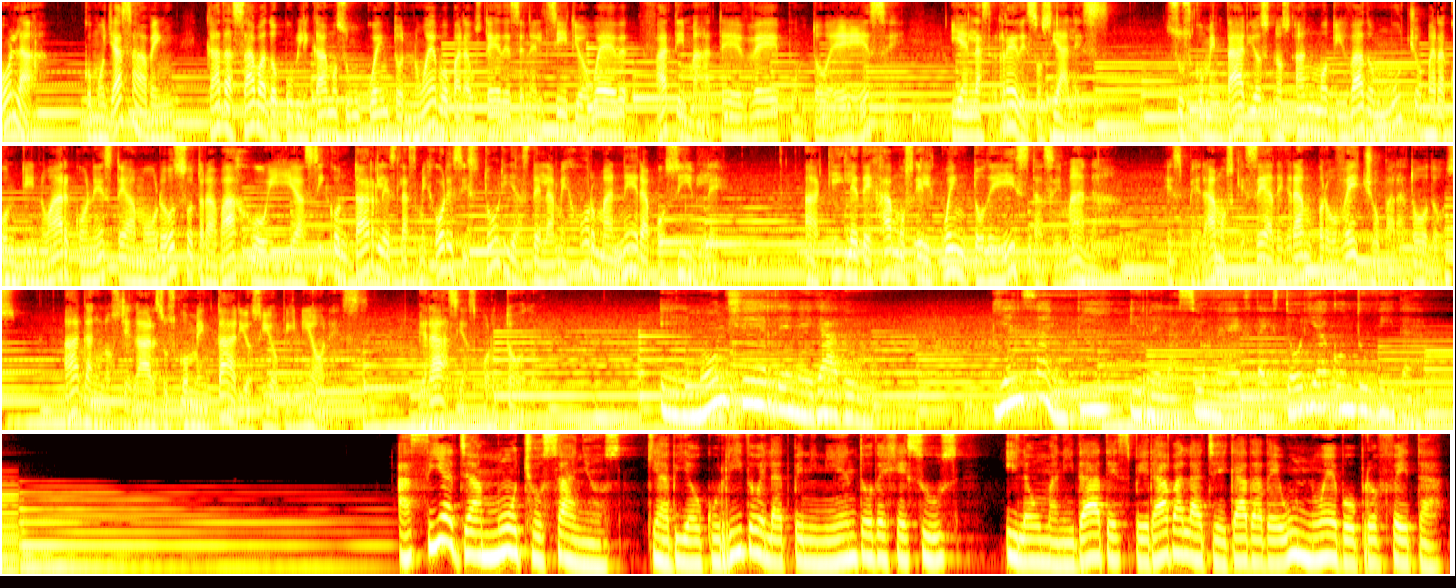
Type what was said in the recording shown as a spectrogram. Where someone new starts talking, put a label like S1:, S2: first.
S1: Hola, como ya saben, cada sábado publicamos un cuento nuevo para ustedes en el sitio web fatimatv.es y en las redes sociales. Sus comentarios nos han motivado mucho para continuar con este amoroso trabajo y así contarles las mejores historias de la mejor manera posible. Aquí le dejamos el cuento de esta semana. Esperamos que sea de gran provecho para todos. Háganos llegar sus comentarios y opiniones. Gracias por todo.
S2: El monje renegado. Piensa en ti y relaciona esta historia con tu vida. Hacía ya muchos años que había ocurrido el advenimiento de Jesús y la humanidad esperaba la llegada de un nuevo profeta.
